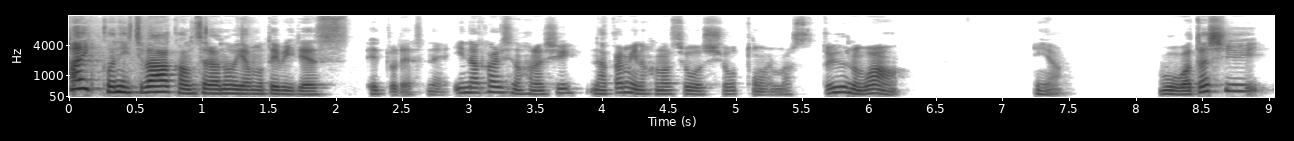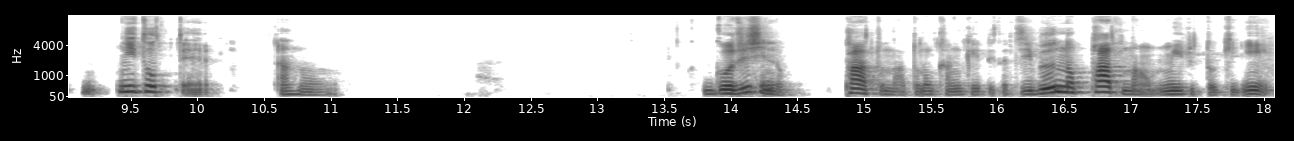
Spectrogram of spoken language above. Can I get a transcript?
はい、こんにちは。カウンセラーの山本美です。えっとですね、稲刈りの話、中身の話をしようと思います。というのは、いや、もう私にとって、あの、ご自身のパートナーとの関係というか、自分のパートナーを見るときに、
